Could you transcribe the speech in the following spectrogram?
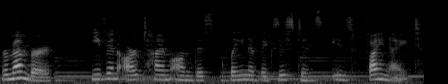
remember, even our time on this plane of existence is finite,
